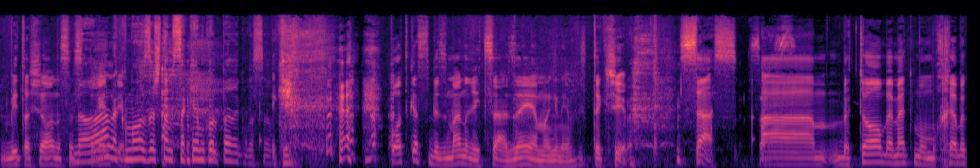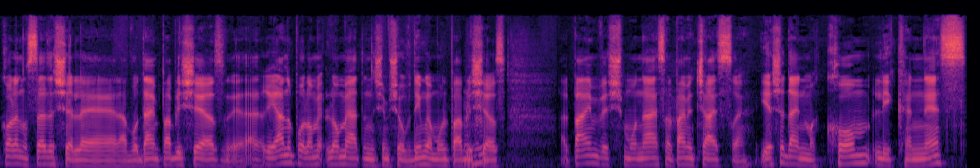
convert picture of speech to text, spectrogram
נביא את השעון, נעשה נראה ספרינטים. כמו זה שאתה מסכם כל פרק בסוף. פודקאסט בזמן ריצה, זה יהיה מגניב. תקשיב, SaaS, אה, בתור באמת מומחה בכל הנושא הזה של אה, עבודה עם publishers, ראיינו פה לא לא מעט אנשים שעובדים גם מול publishers. 2018-2019, יש עדיין מקום להיכנס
